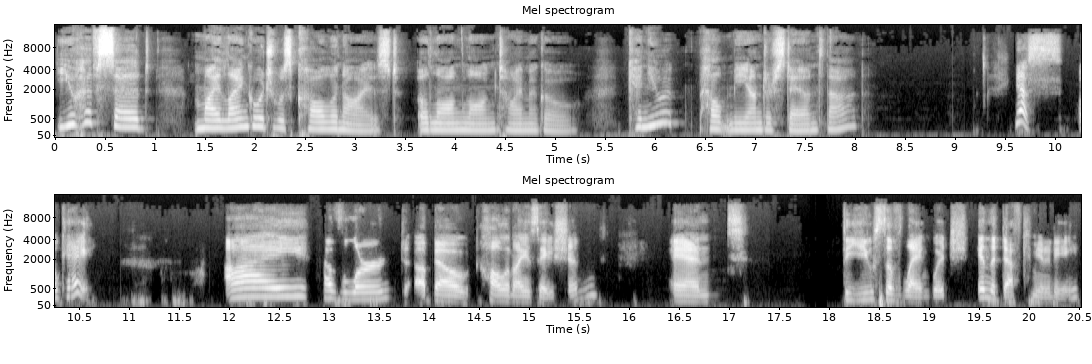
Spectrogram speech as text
you have said My language was colonized a long, long time ago. Can you help me understand that? Yes. Okay. I have learned about colonization and the use of language in the deaf community.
